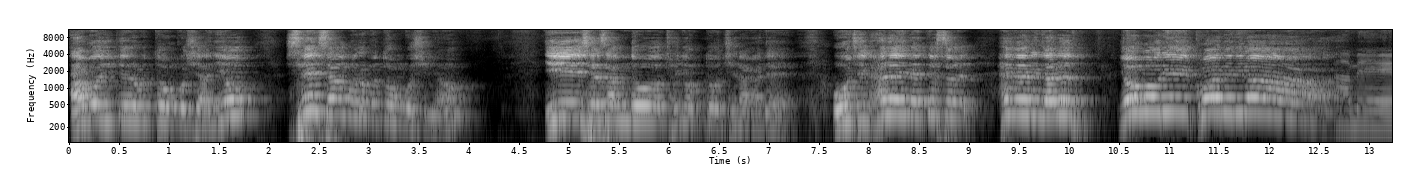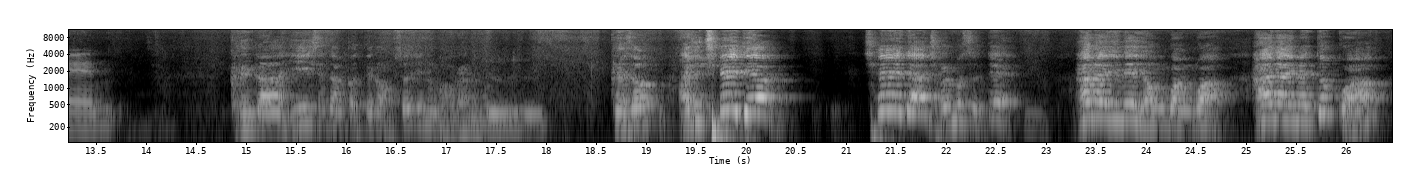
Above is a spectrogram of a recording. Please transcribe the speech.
아버지께로부터 온 것이 아니요 세상으로부터 온 것이며 이 세상도 정욕도 지나가되 오직 하나님의 뜻을 행하는 자는 영원히 거하느니라. 아멘. 그러니까 이 세상 것들은 없어지는 거라는 거예요. 음. 그래서 아주 최대한 최대한 젊었을 때 하나님의 영광과 하나님의 뜻과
